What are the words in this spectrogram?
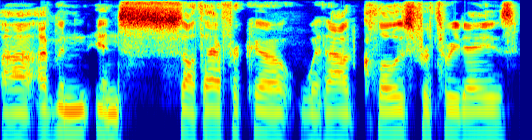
Uh, I've been in South Africa without clothes for three days.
